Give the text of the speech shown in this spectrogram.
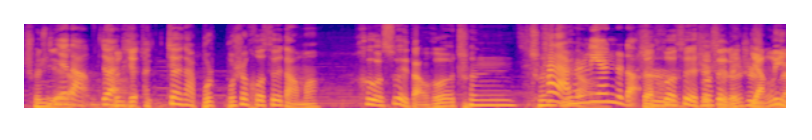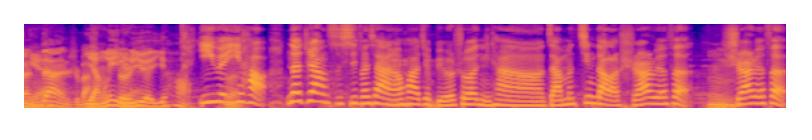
春节档，对，春节哎这俩不是不是贺岁档吗？贺岁档和春春它俩是连着的。对，贺岁是贺岁等于是阳历年元是吧？阳历就是一月一号。一月一号，那这样子细分下来的话，就比如说，你看啊，咱们进到了十二月份，嗯。十二月份、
